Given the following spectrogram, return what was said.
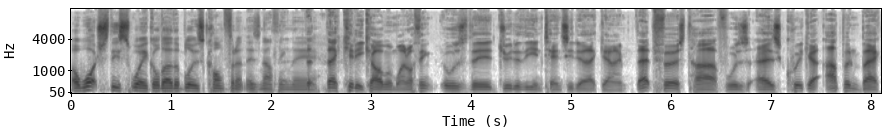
A watch this week, although the Blues confident there's nothing there. That, that Kitty Coleman one, I think it was the due to the intensity of that game. That first half was as quick quicker up and back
